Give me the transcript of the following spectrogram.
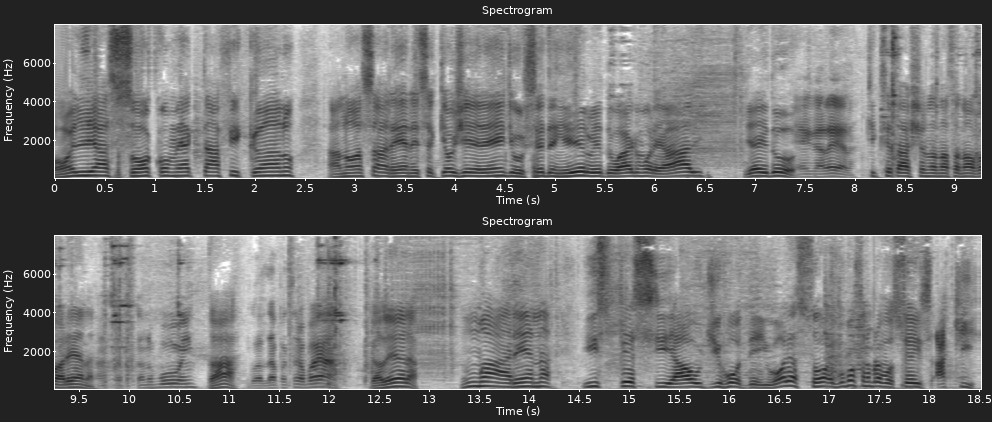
Olha só como é que tá ficando a nossa arena. Esse aqui é o gerente, o cedenheiro, Eduardo Moreali. E aí, Edu? E aí, galera? O que, que você tá achando da nossa nova arena? Ah, tá ficando boa, hein? Tá? Agora dá pra trabalhar. Galera, uma arena especial de rodeio. Olha só, eu vou mostrando pra vocês aqui,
